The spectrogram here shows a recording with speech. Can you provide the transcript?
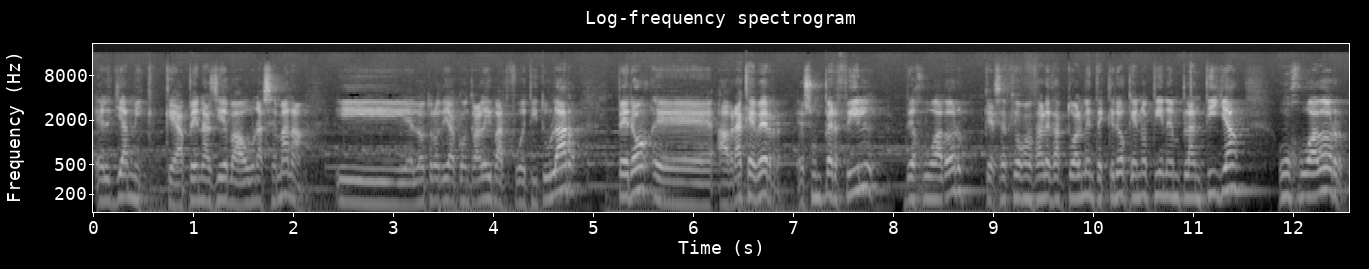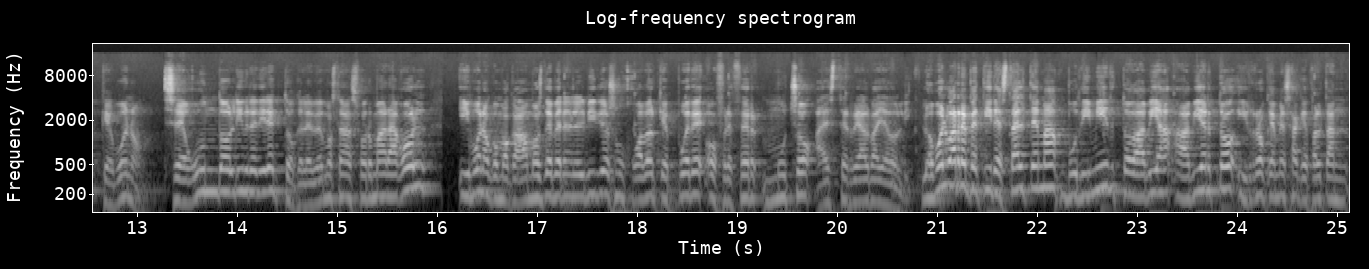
el Yamik, que apenas lleva una semana y el otro día contra Leibar fue titular, pero eh, habrá que ver. Es un perfil de jugador que Sergio González actualmente creo que no tiene en plantilla. Un jugador que, bueno, segundo libre directo que le vemos transformar a gol. Y bueno, como acabamos de ver en el vídeo, es un jugador que puede ofrecer mucho a este Real Valladolid. Lo vuelvo a repetir, está el tema Budimir todavía abierto y Roque Mesa que faltan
